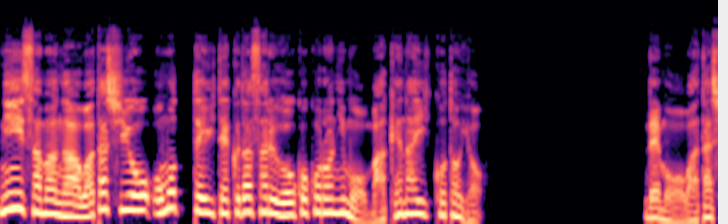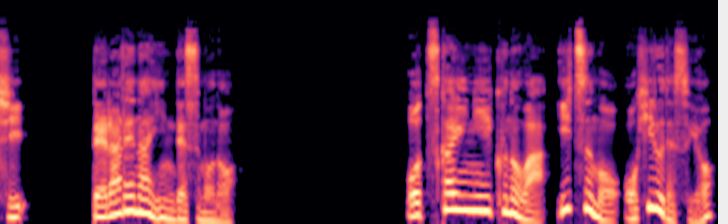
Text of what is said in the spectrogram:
兄様が私を思っていてくださるお心にも負けないことよ。でも私、出られないんですもの。お使いに行くのはいつもお昼ですよ。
